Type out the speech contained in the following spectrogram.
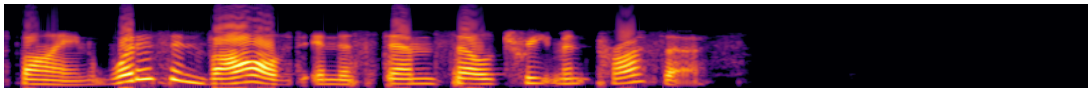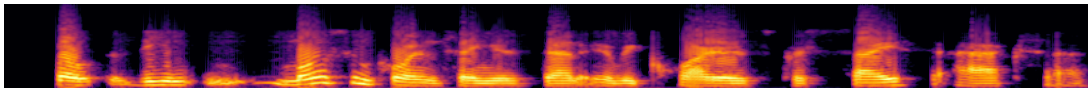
spine, what is involved in the stem cell treatment process? So the most important thing is that it requires precise access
